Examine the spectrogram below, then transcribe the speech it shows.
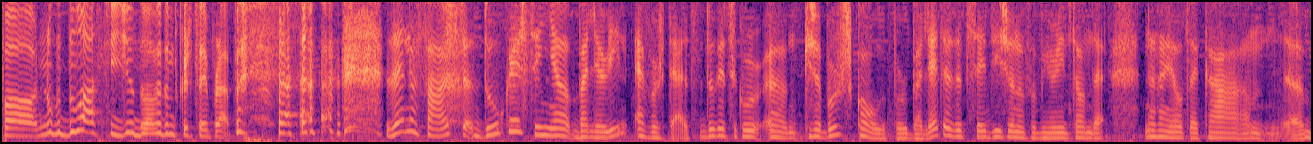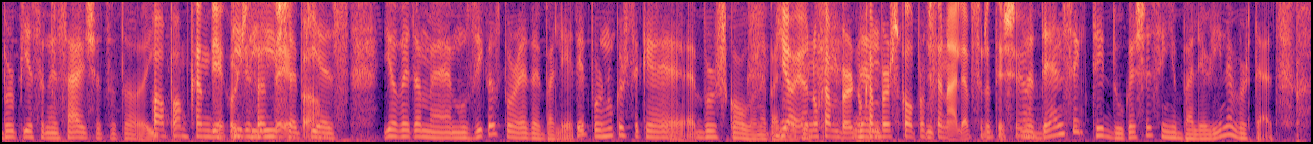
Po, nuk dua asnjë gjë, dua vetëm të kërcej prapë. dhe në fakt dukesh si një balerinë e vërtetë. Duket sikur uh, kishe bërë shkollë për balet edhe pse e di që në fëmijërinë tënde nëna jote ka uh, bërë pjesën e saj që të të Po, po, më ka ndjekur gjithandej. Ishe po. pjesë jo vetëm e muzikës, por edhe e baletit, por nuk është se ke bërë shkollën e baletit. Jo, jo, nuk kam bërë, nuk kam bërë shkollë profesionale absolutisht. Jo. Në dancing ti dukeshe si një balerinë e vërtetë.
